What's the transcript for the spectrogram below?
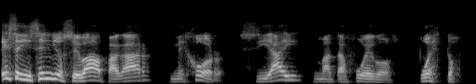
Ese incendio se va a apagar mejor si hay matafuegos puestos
